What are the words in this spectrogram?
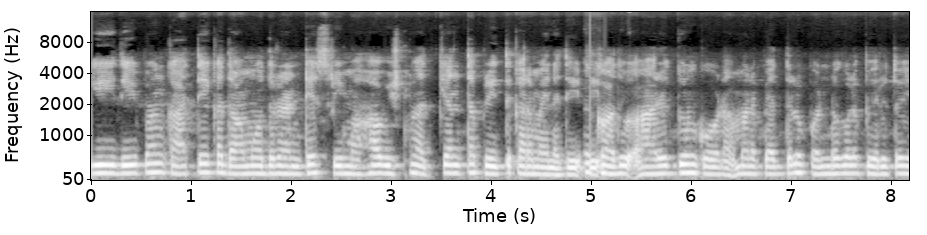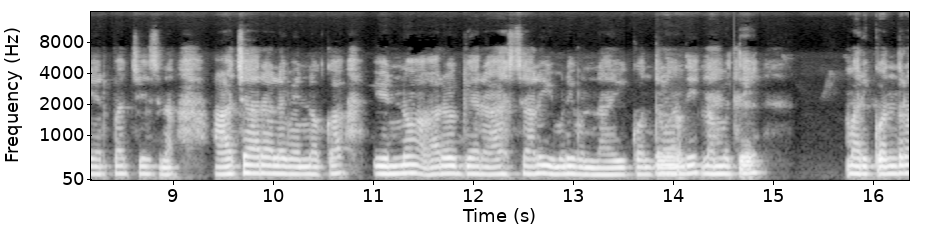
ఈ దీపం కార్తీక దామోదరుడు అంటే శ్రీ మహావిష్ణువు అత్యంత ప్రీతికరమైనది. కాదు ఆరోగ్యం కూడా. మన పెద్దలు పండుగల పేరుతో ఏర్పాటు చేసిన ఆచారాల వెనుక ఎన్నో ఆరోగ్య రహస్యాలు ఇమిడి ఉన్నాయి. కొంతమంది నమ్మితే మరికొందరు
